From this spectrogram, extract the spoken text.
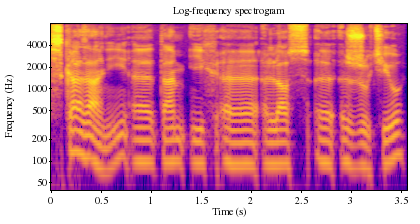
skazani. E, Tam ich e, los e, rzucił.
